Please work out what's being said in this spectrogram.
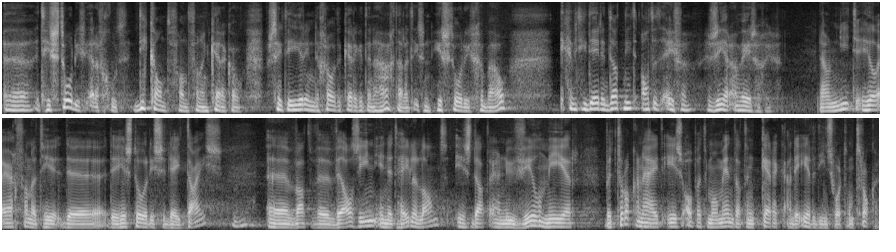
uh, het historisch erfgoed, die kant van, van een kerk ook. We zitten hier in de Grote Kerk in Den Haag, nou, dat is een historisch gebouw. Ik heb het idee dat dat niet altijd even zeer aanwezig is. Nou, niet heel erg van het, de, de historische details. Mm-hmm. uh, wat we wel zien in het hele land is dat er nu veel meer betrokkenheid is op het moment dat een kerk aan de eredienst wordt ontrokken.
